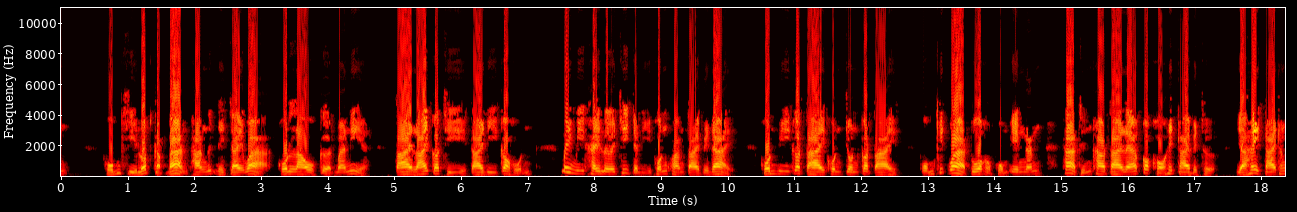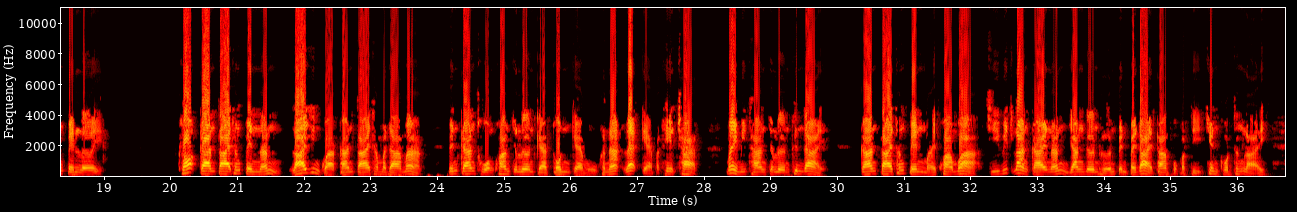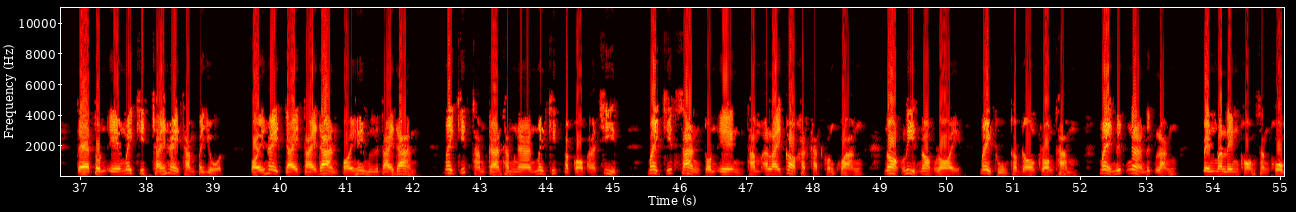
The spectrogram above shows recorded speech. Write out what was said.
ผมขี่รถกลับบ้านทางนึกในใจว่า คนเราเกิดมาเนี่ย ตายร้ายก็ที ตายดีก็หน ไม่มีใครเลยที่จะหนีพ้นความตายไปได้ คนมีก็ตาย คนจนก็ตาย ผมคิดว่าตัวของผมเองนั้น ถ้าถึงคราวตายแล้วก็ขอให้ตายไปเถอะ อย่าให้ตายทั้งเป็นเลย เพราะการตายทั้งเป็นนั้นร้ายยิ่งกว่าการตายธรรมดามาก เป็นการถ่วงความเจริญแก่ตนแก่หมู่คณะและแก่ประเทศชาติ ไม่มีทางเจริญขึ้นได้ การตายทั้งเป็นหมายความว่าชีวิตร่างกายนั้นยังเดินเหินเป็นไปได้ตามปกติ เช่นคนทั้งหลาย แต่ตนเองไม่คิดใช้ให้ทำประโยชน์ ปล่อยให้ใจตายด้าน ปล่อยให้มือตายด้าน ไม่คิดทำการทำงาน ไม่คิดประกอบอาชีพ ไม่คิดสร้างตนเองทำอะไรก็ขัดขัดขวางขวางนอกรีดนอกรอย ไม่ถูกทำนองครองธรรม ไม่นึกหน้านึกหลัง เป็นมะเร็งของสังคม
